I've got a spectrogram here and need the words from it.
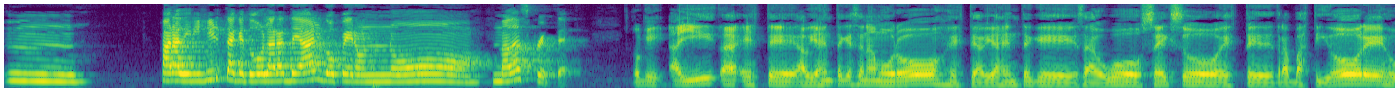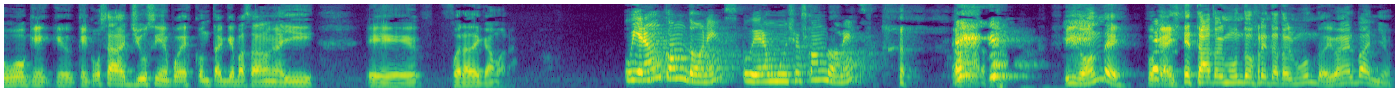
mmm, para dirigirte a que tú hablaras de algo, pero no, nada scripted. Ok, allí ah, este, había gente que se enamoró, este, había gente que, o sea, hubo sexo este, tras bastidores, hubo, ¿qué, qué, cosas juicy me puedes contar que pasaron allí eh, fuera de cámara? Hubieron condones, hubieron muchos condones. ¿Y dónde? Porque ahí estaba todo el mundo frente a todo el mundo, iban al baño.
